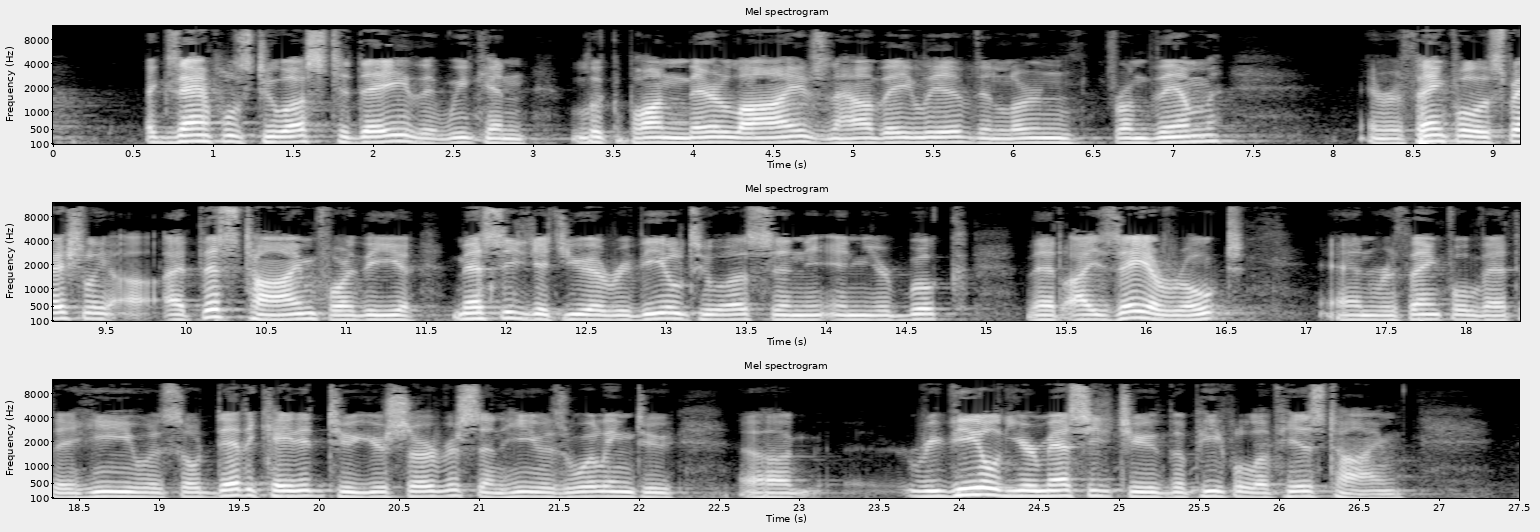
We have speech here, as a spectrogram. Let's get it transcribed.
examples to us today that we can look upon their lives and how they lived and learn from them. And we're thankful especially uh, at this time for the message that you have revealed to us in, in your book that Isaiah wrote and we're thankful that uh, he was so dedicated to your service and he was willing to uh, reveal your message to the people of his time.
